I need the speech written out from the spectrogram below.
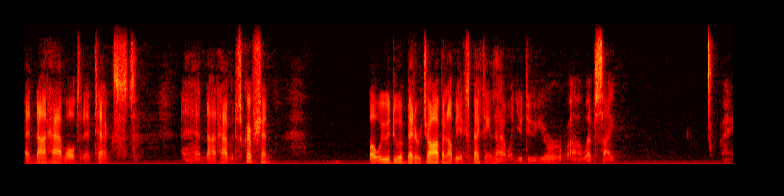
and not have alternate text and not have a description but we would do a better job, and I'll be expecting that when you do your uh, website. Right,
